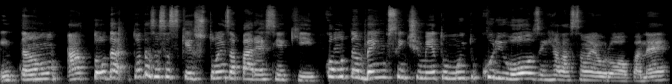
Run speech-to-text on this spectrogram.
Então, há toda, todas essas questões aparecem aqui, como também um sentimento muito curioso em relação à Europa, né?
